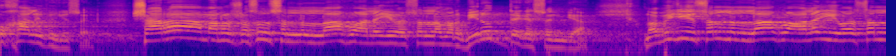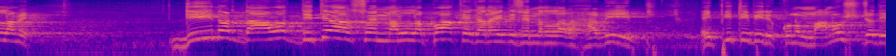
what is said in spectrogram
মুখালিফ হয়ে গেছেন। সারা মানুষ রসুল সাল্লাহ আলাই আসাল্লামর বিরুদ্ধে গেছেন গিয়া। নবীজি সাল্লাহ আলাই আসাল্লামে দিনর দাওয়াত দিতে আসেন আল্লাহ পাকে জানাই দিয়েছেন আল্লাহর হাবিব। এই পৃথিবীর কোনো মানুষ যদি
